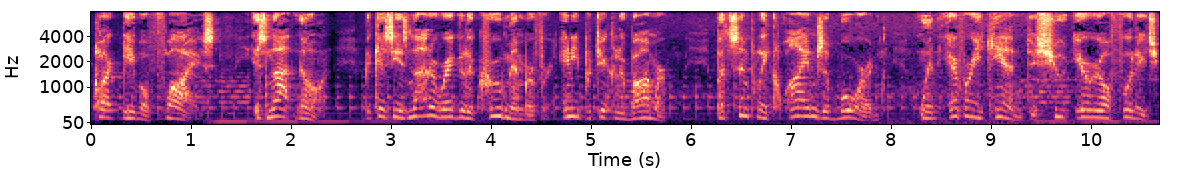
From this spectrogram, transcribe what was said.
Clark Gable flies is not known because he is not a regular crew member for any particular bomber, but simply climbs aboard whenever he can to shoot aerial footage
